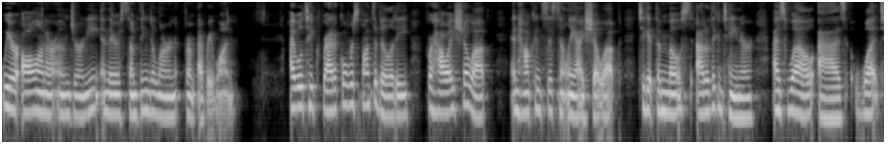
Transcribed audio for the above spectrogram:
We are all on our own journey, and there is something to learn from everyone. I will take radical responsibility for how I show up and how consistently I show up to get the most out of the container, as well as what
